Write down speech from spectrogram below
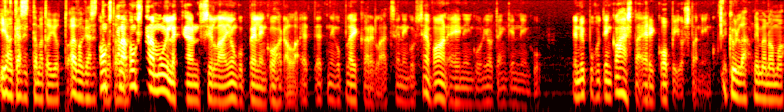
Ihan käsittämätön juttu, aivan Onko käsittämätön. onko täällä muille käynyt sillä jonkun pelin kohdalla, että, että niin pleikkarilla, että se, niin kuin, se vaan ei niin kuin jotenkin, niin kuin, ja nyt puhuttiin kahdesta eri kopiosta, niin kuin, Kyllä, nimenomaan.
